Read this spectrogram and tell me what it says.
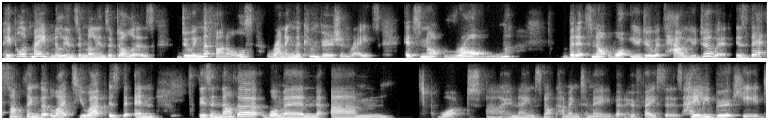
people have made millions and millions of dollars doing the funnels, running the conversion rates. It's not wrong but it's not what you do it's how you do it. Is that something that lights you up? Is that and there's another woman um what oh, her name's not coming to me but her face is haley burkhead.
